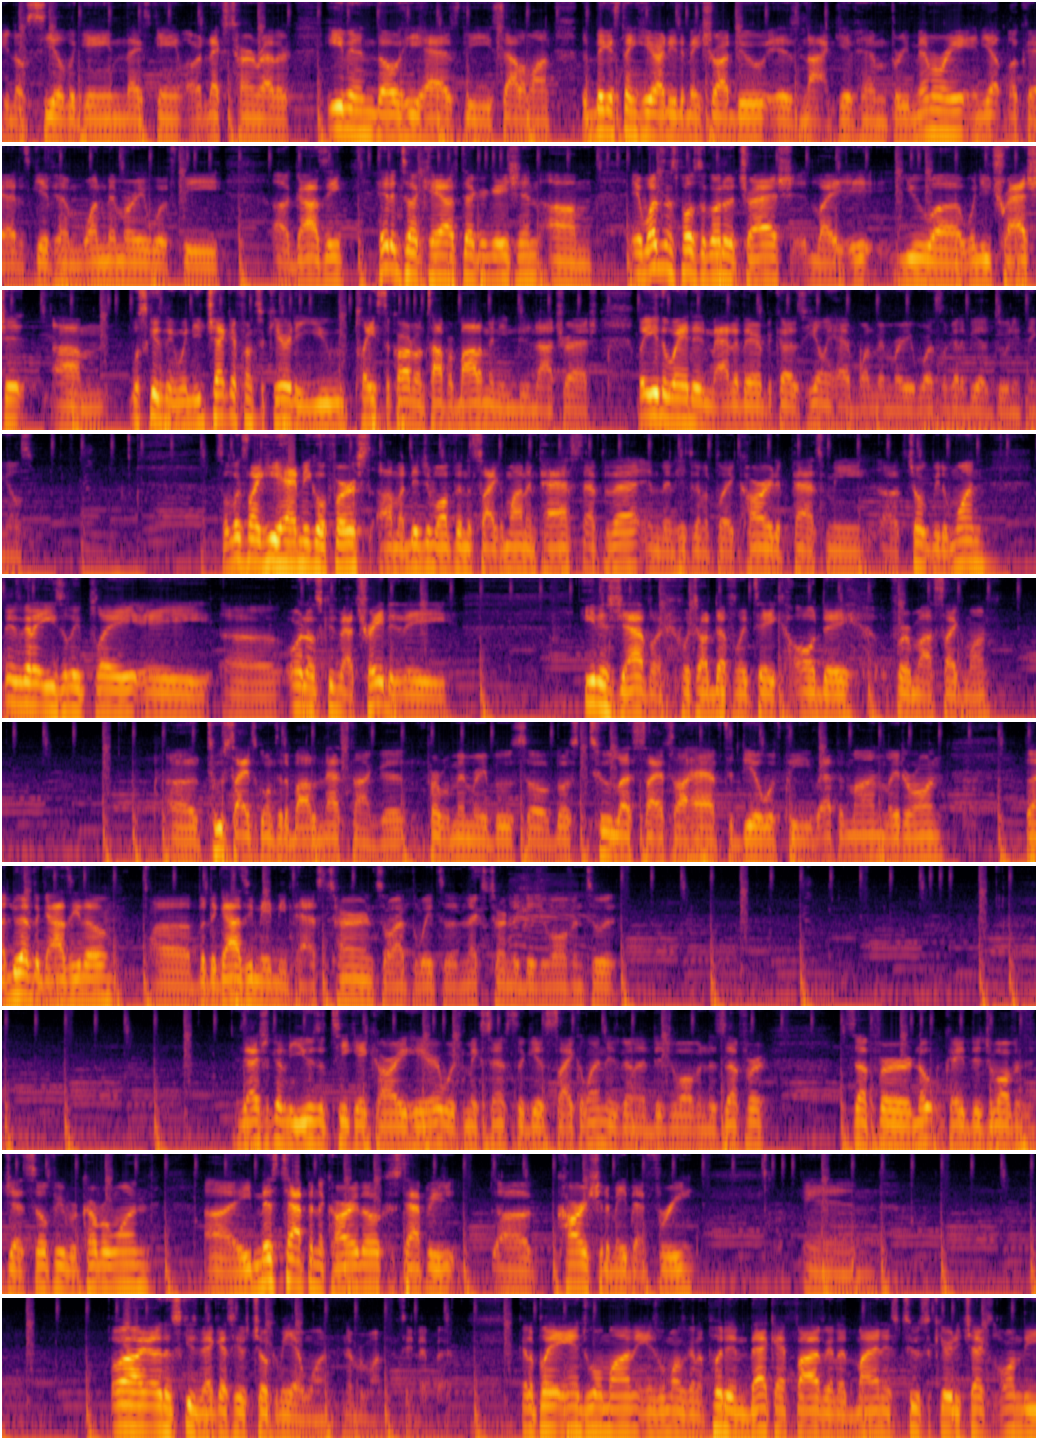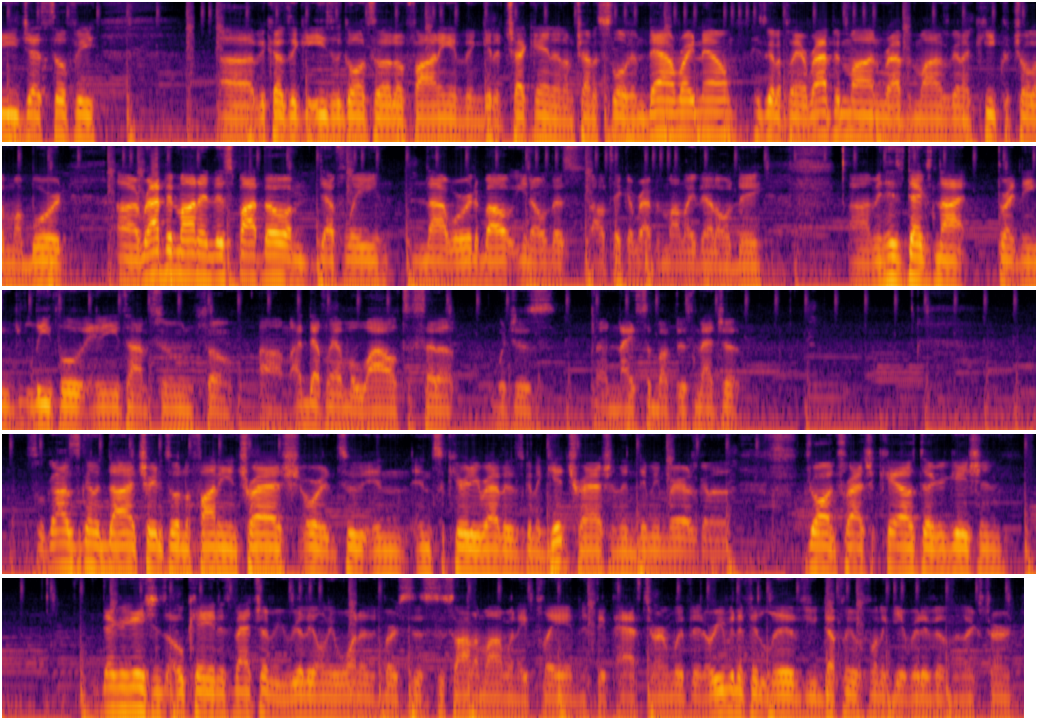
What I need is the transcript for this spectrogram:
you know, seal the game next game or next turn rather, even though he has the Salamon. The biggest thing here I need to make sure I do is not give him three memory. And yep, okay, I just give him one memory with the uh, Gazi. Hit into a Chaos Degradation. Um, it wasn't supposed to go to the trash. Like it, you, uh, when you trash it, um, well, excuse me, when you check it from security, you place the card on top or bottom and you do not trash. But either way, it didn't matter there because he only had one memory. Wasn't going to be able to do anything else. So it looks like he had me go first. Um, I Digivolved into Psychomon and passed after that, and then he's going to play Kari to pass me, uh, choke me to one. Then he's going to easily play a, uh, or no, excuse me, I traded a Eden's Javelin, which I'll definitely take all day for my Psychomon. Uh, two Scythes going to the bottom, that's not good. Purple memory boost, so those two less Scythes I'll have to deal with the Rapidmon later on. But I do have the Gazi though, uh, but the Gazi made me pass turn, so I have to wait till the next turn to Digivolve into it. He's actually going to use a TK Kari here, which makes sense to get cycling. He's going to Digivolve into Zephyr. Zephyr, nope, okay, Digivolve into Jet Sylphie, recover one. Uh, he missed tapping the Kari though, because Tappy uh, Kari should have made that free. And oh, excuse me, I guess he was choking me at one. Never mind, take that back. Gonna play Angelmon. Angelmon's gonna put him back at five. Gonna minus two security checks on the Jet Sylphie uh, because they can easily go into Nofani and then get a check in. And I'm trying to slow him down right now. He's going to play a Rapidmon. Rapidmon is going to keep controlling my board. Uh, Rapidmon in this spot, though, I'm definitely not worried about. You know, this I'll take a Rapidmon like that all day. Um, and his deck's not threatening lethal anytime soon. So um, I definitely have a while to set up, which is uh, nice about this matchup. So guys is gonna die, trade it to a Nafani in trash, or to in insecurity rather is gonna get trash, and then Demi Mare is gonna draw and trash a chaos degradation. Degradation's okay in this matchup. You really only want it versus Susanoomon when they play it and if they pass turn with it. Or even if it lives, you definitely just want to get rid of it on the next turn.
